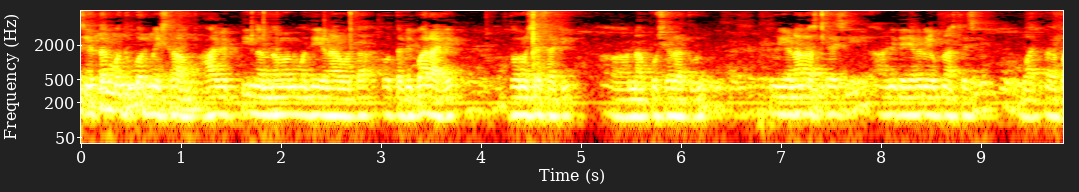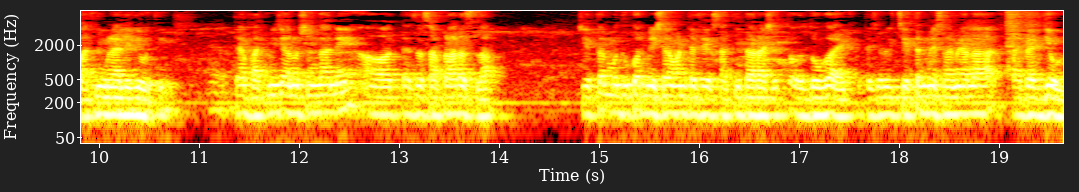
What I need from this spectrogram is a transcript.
चेतन मधुकर मेश्राम हा व्यक्ती नंदनवनमध्ये येणार होता. तो तडीपार आहे दोन वर्षासाठी नागपूर शहरातून. तो येणार असल्याची आणि त्याच्याकडे वेपन असल्याची बात बातमी मिळालेली होती. त्या बातमीच्या अनुषंगाने त्याचा सापळा रचला. चेतन मधुकर मेश्राम आणि त्याचे एक साथीदार असे दोघं आहेत. त्याच्यापैकी चेतन मेश्राम याला ताब्यात घेऊन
